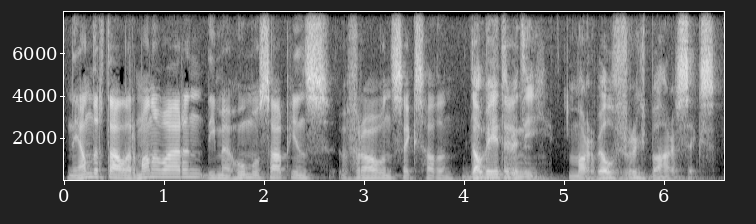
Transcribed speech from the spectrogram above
Neandertaler mannen waren die met Homo sapiens vrouwen seks hadden. Dat weten we niet, maar wel vruchtbare seks.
